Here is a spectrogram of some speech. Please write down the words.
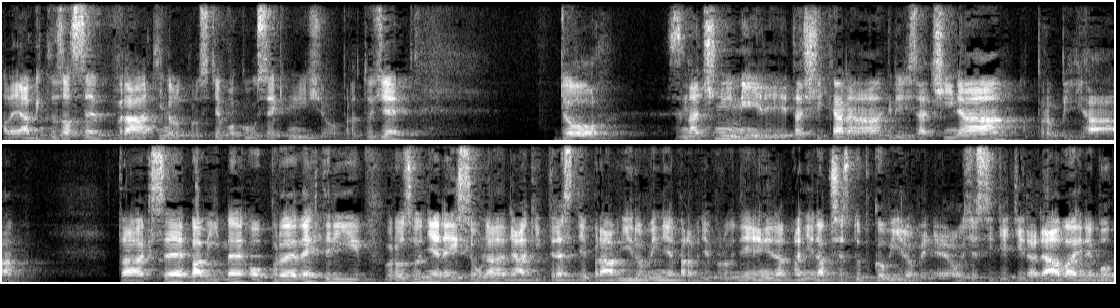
ale já bych to zase vrátil prostě o kousek níž, jo, protože do značné míry ta šikana, když začíná a probíhá, tak se bavíme o projevech, které rozhodně nejsou na nějaký trestně právní rovině, pravděpodobně ani na přestupkové rovině, jo? že si děti nadávají nebo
